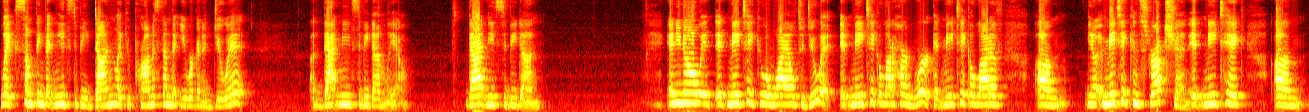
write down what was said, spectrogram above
like something that needs to be done, like you promised them that you were going to do it. That needs to be done, Leo. That needs to be done. And you know, it, it may take you a while to do it. It may take a lot of hard work. It may take a lot of, um, you know, it may take construction. It may take um,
